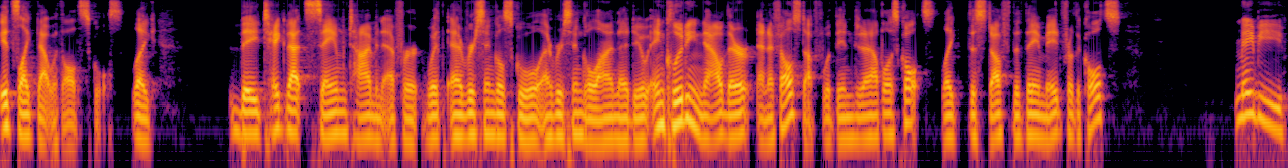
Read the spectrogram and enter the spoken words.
It's like that with all the schools. Like, they take that same time and effort with every single school, every single line they do, including now their NFL stuff with the Indianapolis Colts. Like, the stuff that they made for the Colts, maybe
